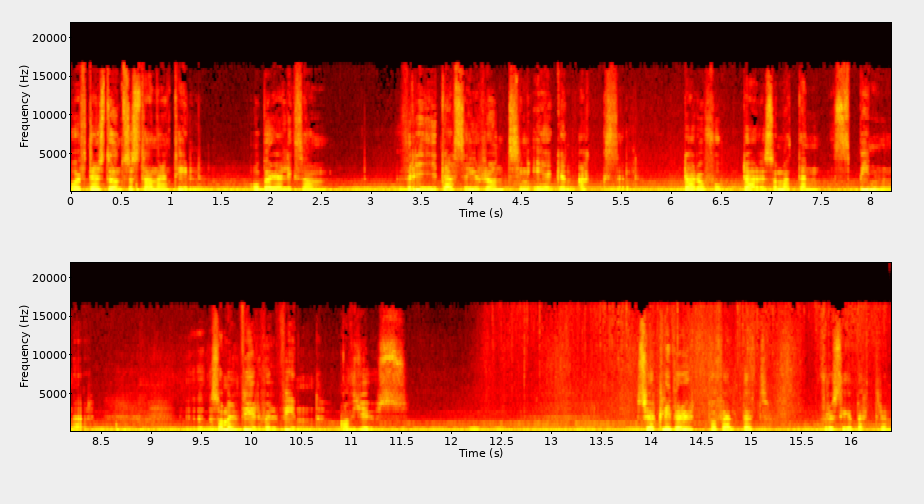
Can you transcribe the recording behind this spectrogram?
Och efter en stund så stannar den till och börjar liksom vrida sig runt sin egen axel. Fortare och fortare, som att den spinner. Som en virvelvind av ljus. Så jag kliver ut på fältet för att se bättre.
